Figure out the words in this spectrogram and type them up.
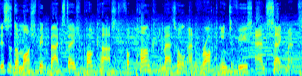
This is the Mosh Pit Backstage podcast for punk, metal, and rock interviews and segments.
